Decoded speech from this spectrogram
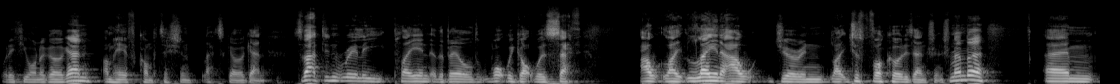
But if you want to go again, I'm here for competition. Let's go again. So that didn't really play into the build. What we got was Seth out, like laying it out during, like just before Cody's entrance. Remember, um,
